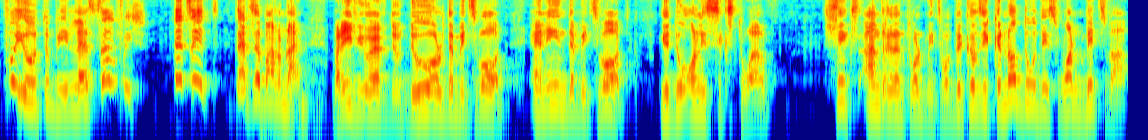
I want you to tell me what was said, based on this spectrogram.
For you to be less selfish. That's it. That's the bottom line. But if you have to do all the mitzvot, and in the mitzvot, you do only 612, 612 mitzvot, because you cannot do this one mitzvah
